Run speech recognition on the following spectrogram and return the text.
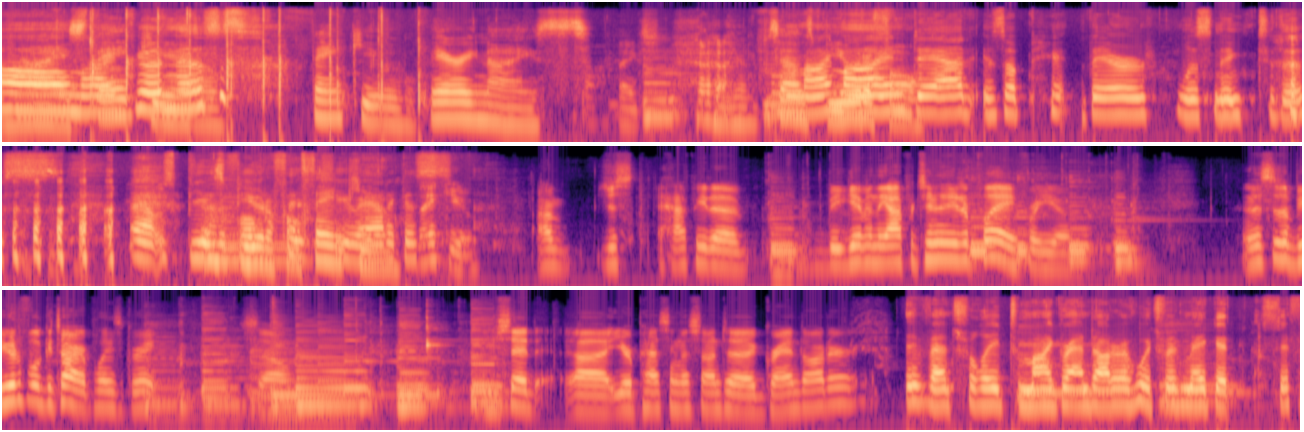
Very Oh nice. my Thank goodness. you. Thank you. Very nice. Thanks. Sounds my beautiful. mind, Dad is up he- there listening to this. that was beautiful. beautiful. Thank you. Atticus. Thank you. I'm just happy to be given the opportunity to play for you. And this is a beautiful guitar. It plays great. So, you said uh, you're passing this on to a granddaughter? Eventually to my granddaughter, which would make it fifth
